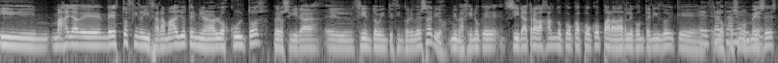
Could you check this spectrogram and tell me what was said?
Y más allá de, de esto, finalizará mayo, terminarán los cultos, pero seguirá el 125 aniversario. Me imagino que se irá trabajando poco a poco para darle contenido y que en los próximos meses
